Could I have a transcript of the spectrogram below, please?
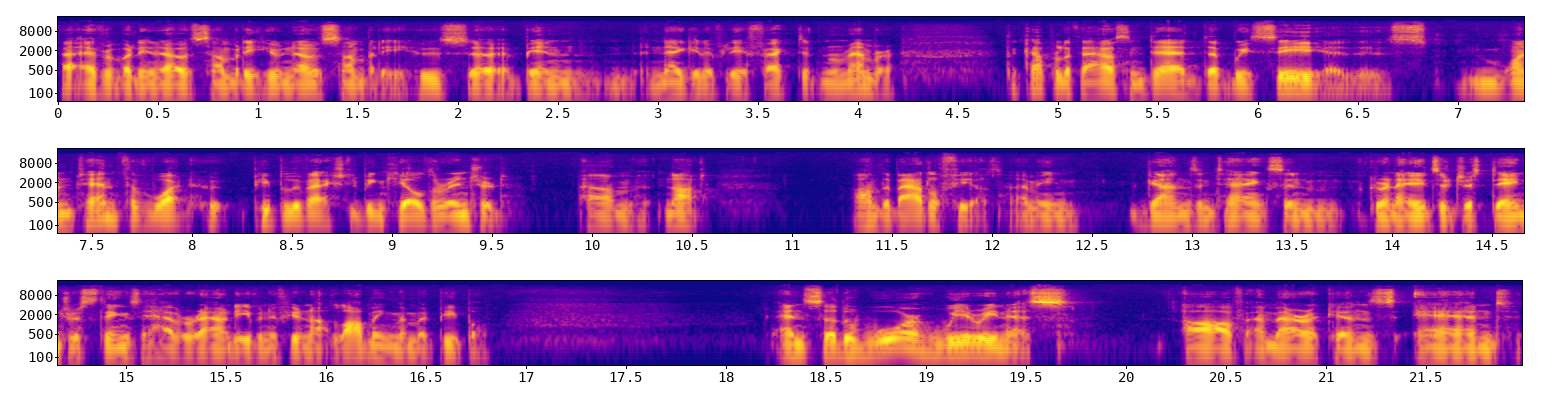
Uh, everybody knows somebody who knows somebody who's uh, been negatively affected. And remember, the couple of thousand dead that we see is one tenth of what who, people who've actually been killed or injured, um, not on the battlefield. I mean, guns and tanks and grenades are just dangerous things to have around, even if you're not lobbing them at people. And so the war weariness of Americans and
